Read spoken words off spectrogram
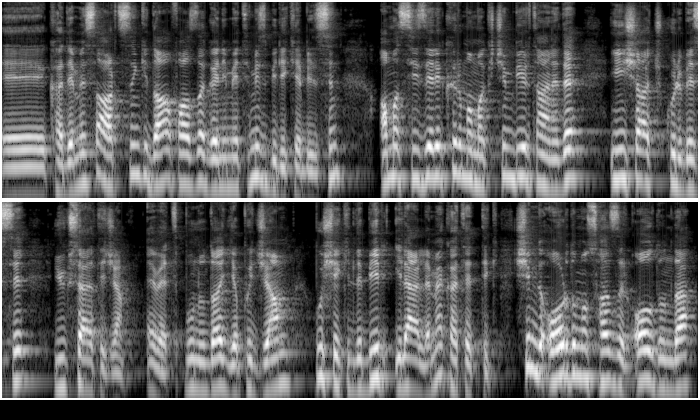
e, kademesi artsın ki daha fazla ganimetimiz birikebilsin. Ama sizleri kırmamak için bir tane de inşaatçı kulübesi yükselteceğim. Evet bunu da yapacağım. Bu şekilde bir ilerleme kat ettik. Şimdi ordumuz hazır olduğunda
